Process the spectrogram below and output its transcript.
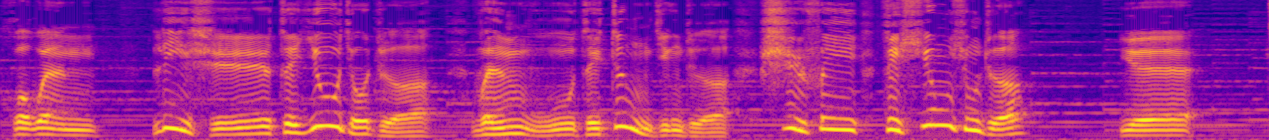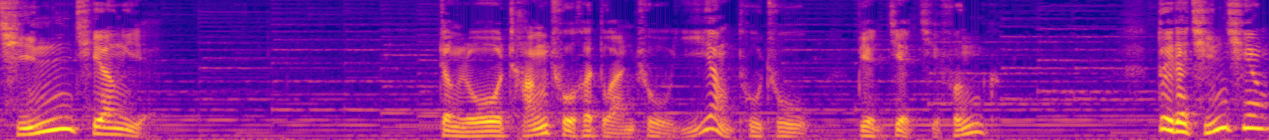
或问历史最悠久者，文武最正经者，是非最汹汹者，曰。秦腔也，正如长处和短处一样突出，便见其风格。对待秦腔，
